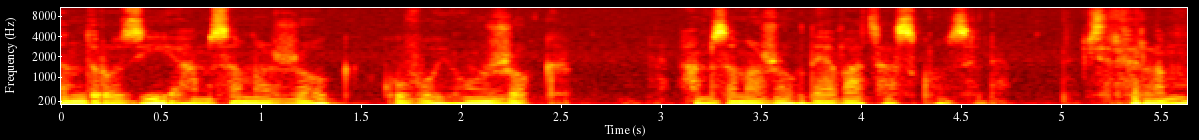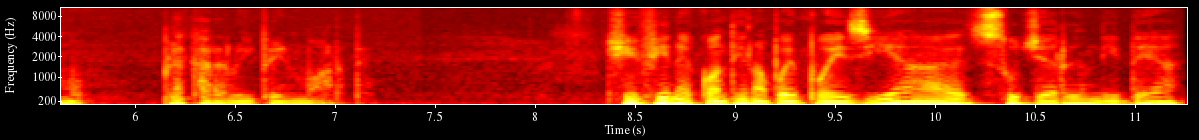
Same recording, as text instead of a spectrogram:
într-o zi am să mă joc cu voi un joc. Am să mă joc de aveați ascunsele. Și se referă la plecarea lui prin moarte. Și în fine continuă apoi poezia sugerând ideea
